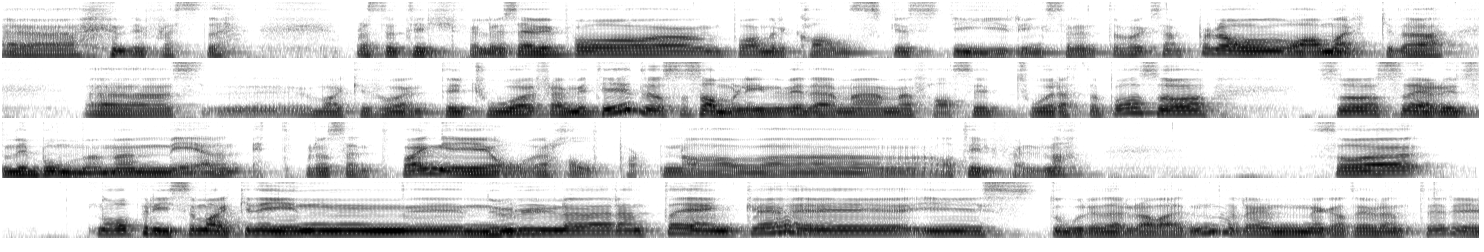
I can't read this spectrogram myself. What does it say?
i de fleste, fleste tilfeller. Ser vi på, på amerikanske styringsrenter f.eks., og hva markedet, eh, markedet forventer to år frem i tid, og så sammenligner vi det med, med fasit to år etterpå, så, så ser det ut som de bommer med mer enn ett prosentpoeng i over halvparten av, eh, av tilfellene. Så nå priser markedet inn null rente, egentlig, i, i, store deler av verden. Eller negative renter i,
